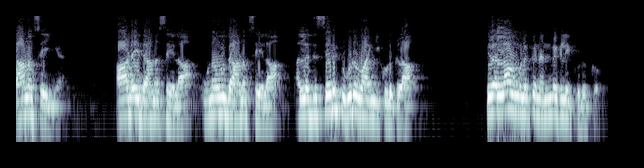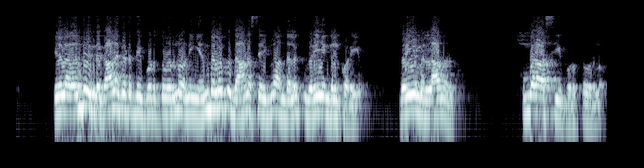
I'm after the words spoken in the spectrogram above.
தானம் செய்யுங்க. ஆடை தானம் செய்யலாம் உணவு தானம் செய்யலாம் அல்லது செருப்பு கூட வாங்கி கொடுக்கலாம். இதெல்லாம் உங்களுக்கு நன்மைகளை கொடுக்கும். இதுல வந்து இந்த காலகட்டத்தை பொறுத்தவரையிலும் நீங்க எந்த அளவுக்கு தானம் செய்வீங்களோ அந்த அளவுக்கு விரயங்கள் குறையும். விரயம் இல்லாமல் இருக்கும். கும்பராசியை பொறுத்தவரையிலும்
